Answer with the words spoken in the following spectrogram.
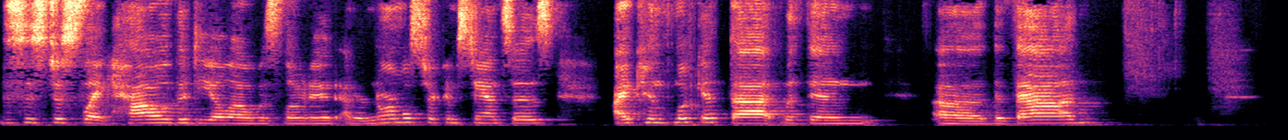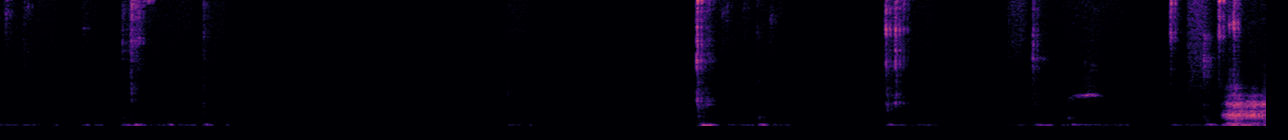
this is just like how the DLL was loaded under normal circumstances. I can look at that within uh, the VAD. Uh,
